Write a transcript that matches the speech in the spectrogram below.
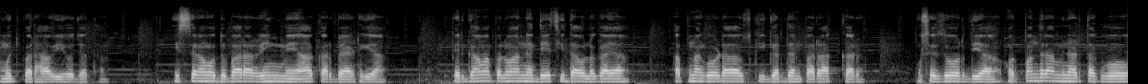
مجھ پر حاوی ہو جاتا۔ اس طرح وہ دوبارہ رنگ میں آ کر بیٹھ گیا۔ پھر گاما پلوان نے دیسی داؤ لگایا، اپنا گھوڑا اس کی گردن پر رکھ کر اسے زور دیا اور پندرہ منٹ تک وہ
